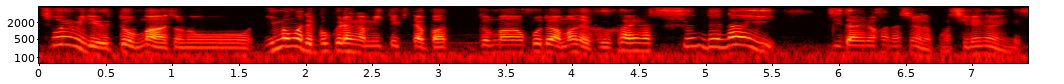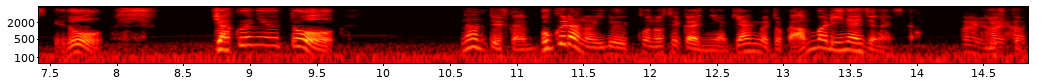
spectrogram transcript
そういう意味で言うと、まあ、その、今まで僕らが見てきたバットマンほどはまだ腐敗が進んでない時代の話なのかもしれないんですけど、逆に言うと、なんていうんですかね、僕らのいるこの世界にはギャングとかあんまりいないじゃないですか。はいはいはい。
